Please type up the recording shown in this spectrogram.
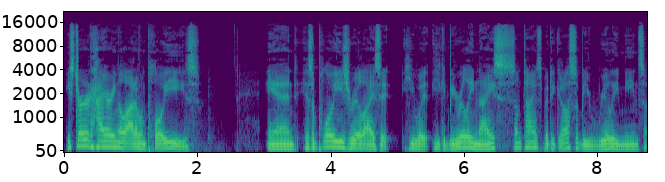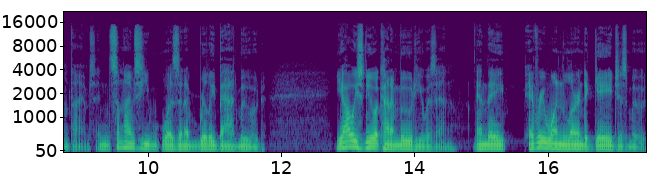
He started hiring a lot of employees, and his employees realized that he would he could be really nice sometimes, but he could also be really mean sometimes. And sometimes he was in a really bad mood. You always knew what kind of mood he was in, and they everyone learned to gauge his mood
